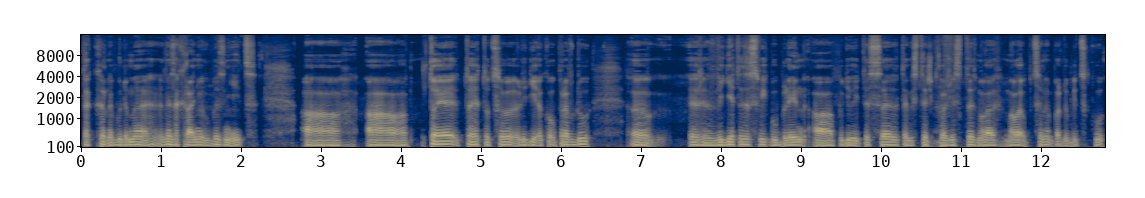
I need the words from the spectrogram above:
tak nebudeme, nezachráníme vůbec nic. A, a to, je, to je to, co lidi jako opravdu viděte ze svých bublin a podívejte se, tak jste říkal, že jste z malé, malé obce na Bardubicku,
